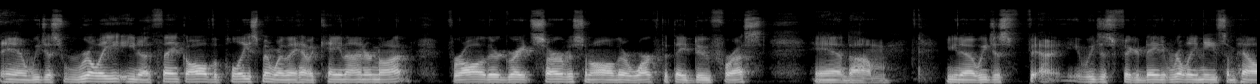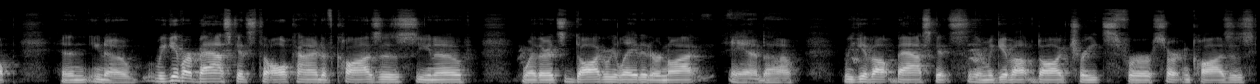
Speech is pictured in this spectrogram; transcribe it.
And we just really, you know, thank all the policemen, whether they have a canine or not, for all of their great service and all of their work that they do for us. And um, you know, we just we just figured they really need some help, and you know, we give our baskets to all kind of causes, you know, whether it's dog related or not, and uh, we give out baskets and we give out dog treats for certain causes,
